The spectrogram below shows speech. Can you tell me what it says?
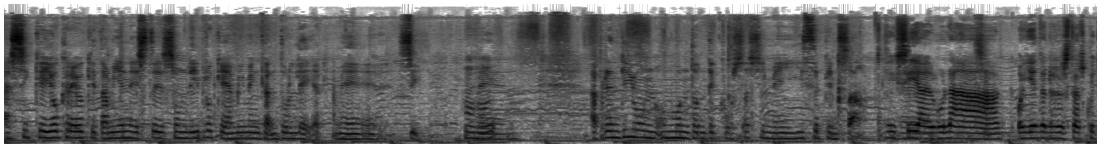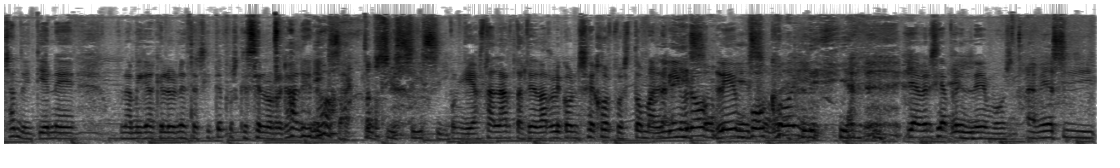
Así que yo creo que también este es un libro que a mí me encantó leer. Me, sí, me- aprendí un, un montón de cosas y me hice pensar. Y si alguna oyente nos está escuchando y tiene una amiga que lo necesite, pues que se lo regale, ¿no? Exacto, sí, sí, sí. Porque ya están hartas de darle consejos, pues toma el libro, Eso, lee un eso. poco y, y a ver si aprendemos. A ver si...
